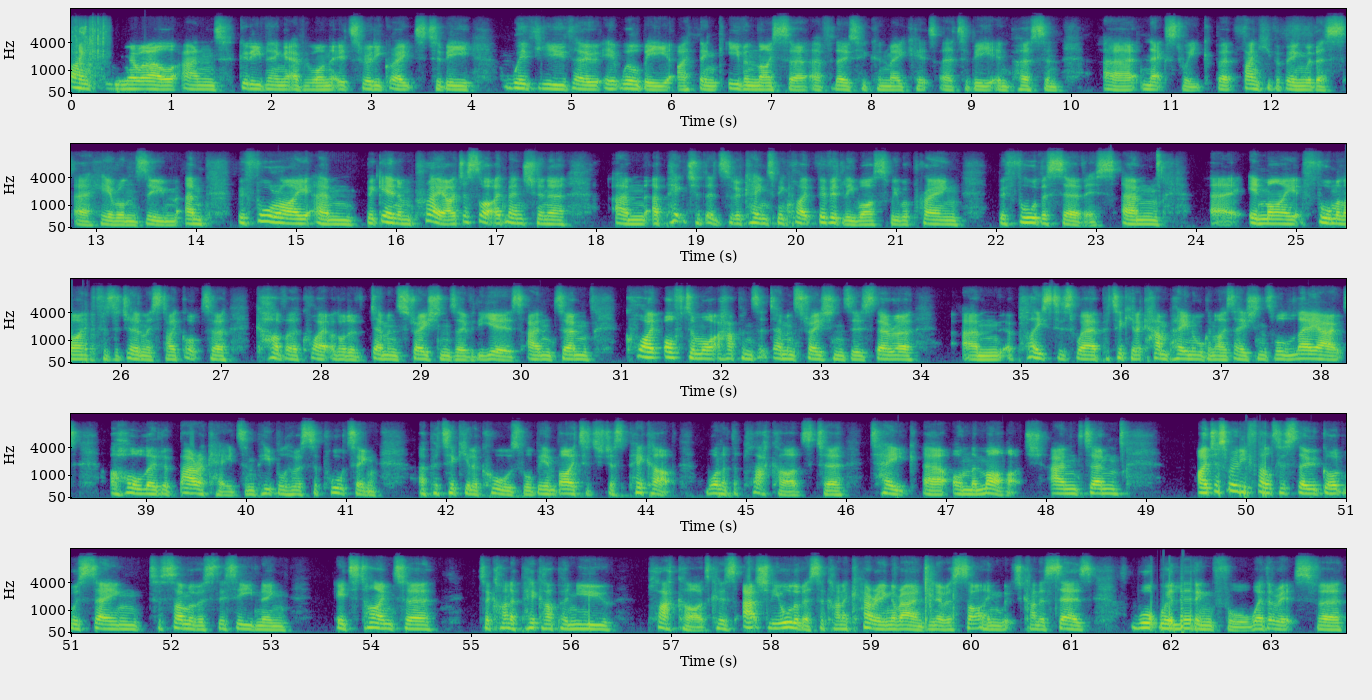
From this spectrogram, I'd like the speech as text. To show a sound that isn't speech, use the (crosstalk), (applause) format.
Thank you, Noel, and good evening, everyone. It's really great to be with you, though it will be, I think, even nicer uh, for those who can make it uh, to be in person uh, next week. But thank you for being with us uh, here on Zoom. Um, before I um, begin and pray, I just thought I'd mention a, um, a picture that sort of came to me quite vividly whilst we were praying before the service. Um, uh, in my former life as a journalist, I got to cover quite a lot of demonstrations over the years. And um, quite often, what happens at demonstrations is there are um, places where particular campaign organizations will lay out a whole load of barricades, and people who are supporting a particular cause will be invited to just pick up one of the placards to take uh, on the march. And um, I just really felt as though God was saying to some of us this evening, it's time to to kind of pick up a new placard because actually all of us are kind of carrying around you know a sign which kind of says what we're living for whether it's for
